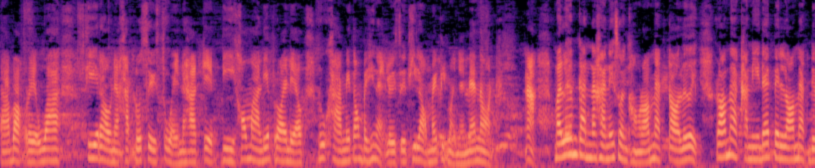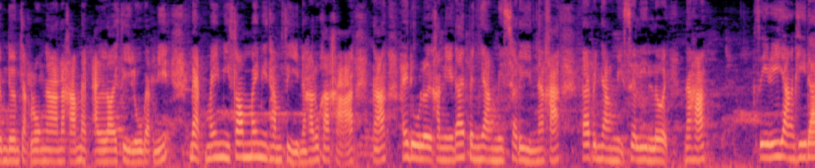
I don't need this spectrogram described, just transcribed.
นะบอกเลยว่าที่เราเนี่ยคัดรถสวยๆนะคะ เกรดดีเข้ามาเรียบร้อยแล้ว ลูกค้าไม่ต้องไปที่ไหนเลยซื้อที่เราไม่ผิดหวังอย่างแน่นอน อะมาเริ่มกันนะคะในส่วนของล้อแม็กต่อเลยล้อแม็กคันนี้ได้เป็นล้อแม็กเดิมๆจากโรงงานนะคะแม็กอัลลอยสี่รูแบบนี้แม็กไม่มีซ่อมไม่มีทำสีนะคะ ลูกค้าขานะให้ดูเลยคันนี้ได้เป็นยางมิชลินนะคะ ได้เป็นยางมิชลินเลยนะคะซีรีส์ยางที่ได้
